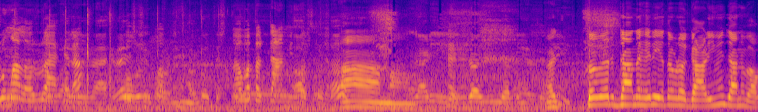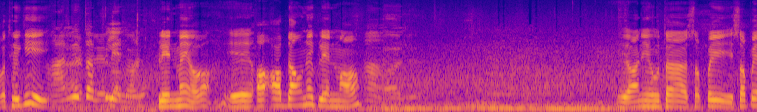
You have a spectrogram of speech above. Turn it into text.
रुमालहरू राखेर राखेर पौडी स्टिल पौडिने खालको त्यस्तो नभए त गाडी ड्राइभिङ गर्नेहरूको तपाईँहरू जाँदाखेरि यताबाट गाडीमै जानुभएको थियो कि? हामी त प्लेनमा। प्लेनमै हो। ए अप डाउनै प्लेनमा हो? अँ, हजुर ए अनि उता सबै सबै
